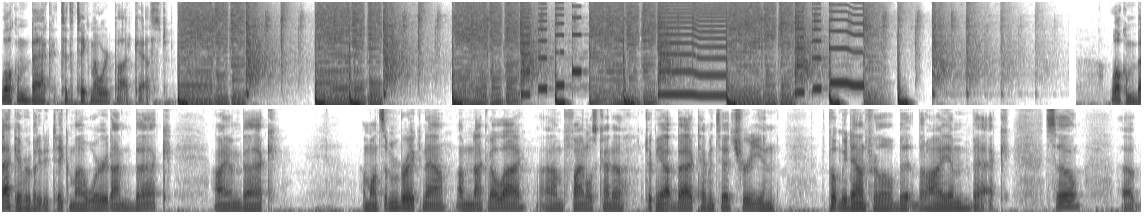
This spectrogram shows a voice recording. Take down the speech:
Welcome back to the Take My Word podcast. Welcome back, everybody, to Take My Word. I'm back. I am back. I'm on some break now. I'm not gonna lie. Um, finals kind of took me out back, tied me to a tree, and put me down for a little bit, but I am back. So, uh,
